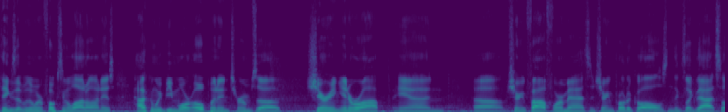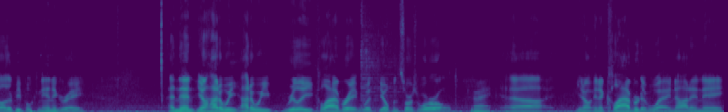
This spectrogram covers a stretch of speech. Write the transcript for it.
things that we're focusing a lot on is how can we be more open in terms of sharing interop and uh, sharing file formats and sharing protocols and things like that, so other people can integrate. And then you know how do we how do we really collaborate with the open source world? Right. Uh, you know in a collaborative way not in a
